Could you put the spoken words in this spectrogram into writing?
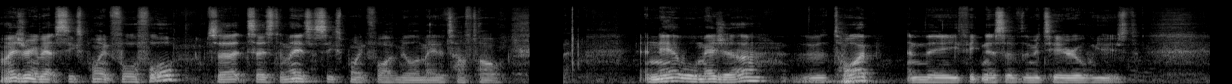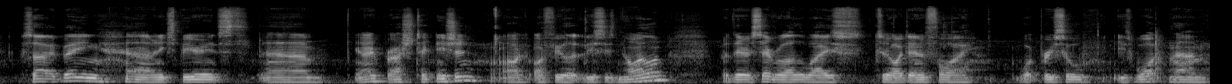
I'm measuring about 6.44, so that says to me it's a 6.5 millimeter tuft hole. And now we'll measure the type and the thickness of the material used. So being um, an experienced um, you know, brush technician, I, I feel that this is nylon, but there are several other ways to identify what bristle is what. Um,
